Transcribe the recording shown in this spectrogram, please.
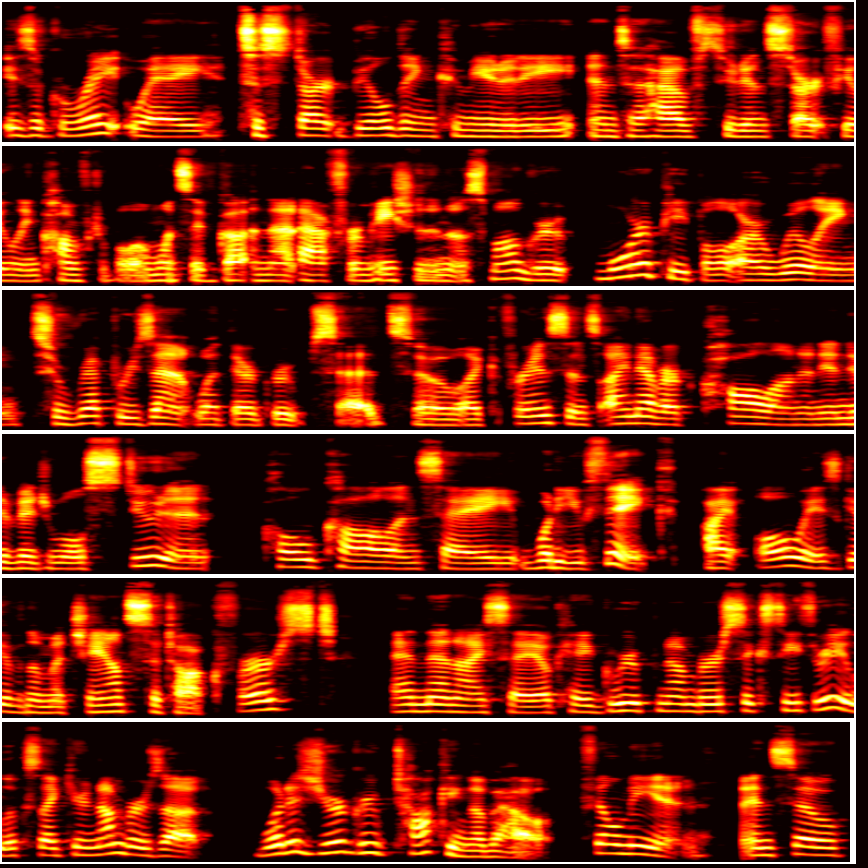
is a great way to start building community and to have students start feeling comfortable. And once they've gotten that affirmation in a small group, more people are willing to represent what their group said. So, like, for instance, I never call on an individual student cold call and say, What do you think? I always give them a chance to talk first. And then I say, okay, group number 63, looks like your number's up what is your group talking about? Fill me in. And so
